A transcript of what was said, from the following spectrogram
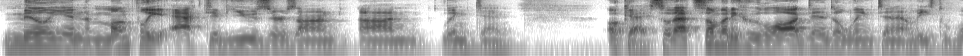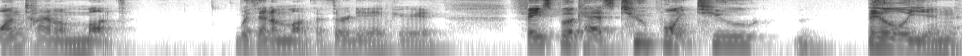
million monthly active users on on LinkedIn. Okay, so that's somebody who logged into LinkedIn at least one time a month within a month, a 30 day period. Facebook has 2.2 billion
